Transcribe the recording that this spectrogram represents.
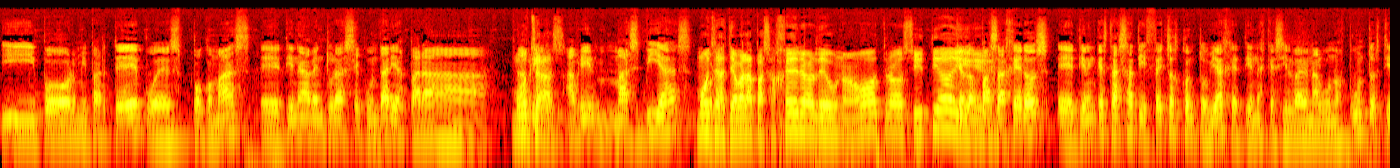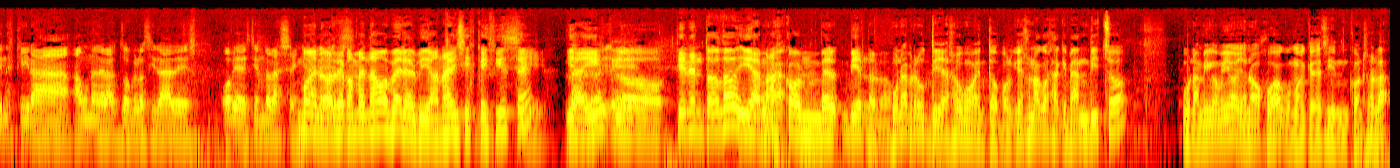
Y por mi parte, pues poco más. Eh, tiene aventuras secundarias para Muchas. Abrir, abrir más vías. Muchas, llevar a pasajeros de uno a otro sitio y... Que los pasajeros eh, tienen que estar satisfechos con tu viaje. Tienes que silbar en algunos puntos, tienes que ir a, a una de las dos velocidades, obedeciendo las señales. Bueno, os recomendamos ver el videoanálisis que hiciste Sí, y ahí que- lo tienen todo y además Una- con ver- viéndolo. Una preguntilla, solo un momento, porque es una cosa que me han dicho un amigo mío, yo no he jugado, como me quedé sin consola,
